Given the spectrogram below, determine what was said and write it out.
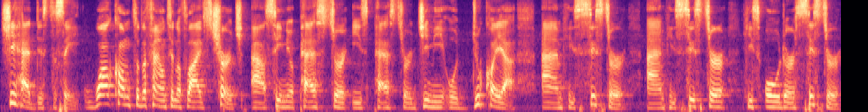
She had this to say Welcome to the Fountain of Lives Church. Our senior pastor is Pastor Jimmy Odukoya. I'm his sister. I'm his sister, his older sister.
